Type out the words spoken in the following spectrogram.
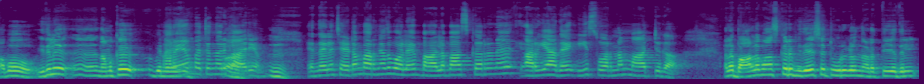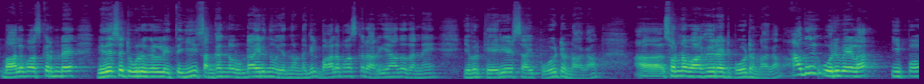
അപ്പോൾ ഇതിൽ നമുക്ക് പിന്നെ അറിയാൻ പറ്റുന്ന ഒരു കാര്യം. എന്തായാലും ചേട്ടൻ പറഞ്ഞതുപോലെ ബാലഭാസ്കറിന് അറിയാതെ ഈ സ്വർണം മാറ്റുക. അല്ല ബാലഭാസ്കർ വിദേശ ടൂറുകൾ നടത്തിയതിൽ ബാലഭാസ്കറിന്റെ വിദേശ ടൂറുകളിൽ ഇത്ത- ഈ സംഘങ്ങൾ ഉണ്ടായിരുന്നു എന്നുണ്ടെങ്കിൽ ബാലഭാസ്കർ അറിയാതെ തന്നെ ഇവർ കേരിയേഴ്സായി പോയിട്ടുണ്ടാകാം. സ്വർണവാഹകരായിട്ട് പോയിട്ടുണ്ടാകാം. അത് ഒരു വേള ഇപ്പോൾ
